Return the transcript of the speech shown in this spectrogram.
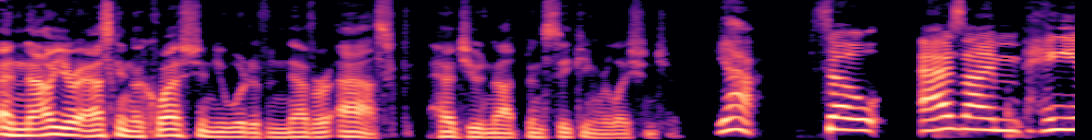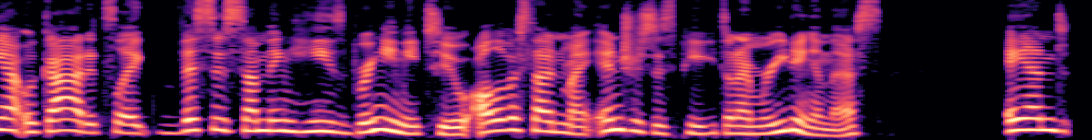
And now you're asking a question you would have never asked had you not been seeking relationship. Yeah. So as I'm hanging out with God, it's like this is something He's bringing me to. All of a sudden, my interest is piqued, and I'm reading in this. And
